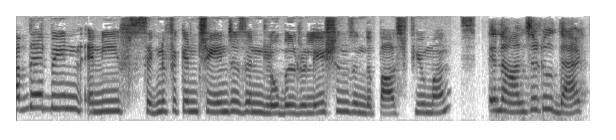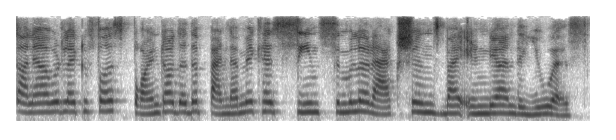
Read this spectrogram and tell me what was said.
Have there been any significant changes in global relations in the past few months? In answer to that, Tanya, I would like to first point out that the pandemic has seen similar actions by India and the US.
